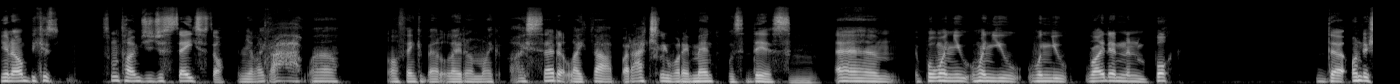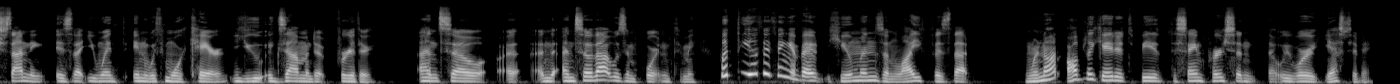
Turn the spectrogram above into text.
you know because sometimes you just say stuff and you're like ah well I'll think about it later. I'm like I said it like that, but actually what I meant was this. Mm. Um, but when you when you when you write it in a book, the understanding is that you went in with more care. You examined it further, and so uh, and and so that was important to me. But the other thing about humans and life is that we're not obligated to be the same person that we were yesterday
